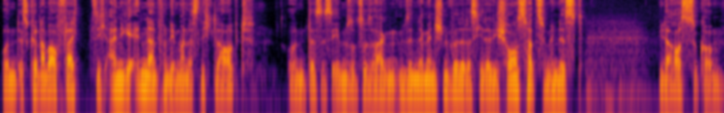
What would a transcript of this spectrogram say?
Und es können aber auch vielleicht sich einige ändern, von denen man das nicht glaubt. Und das ist eben sozusagen im Sinne der Menschenwürde, dass jeder die Chance hat, zumindest wieder rauszukommen.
